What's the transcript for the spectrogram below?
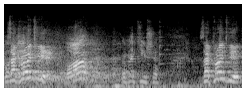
Вот Закрой так. дверь. О, только тише. Закрой дверь.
